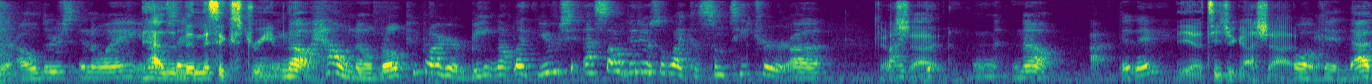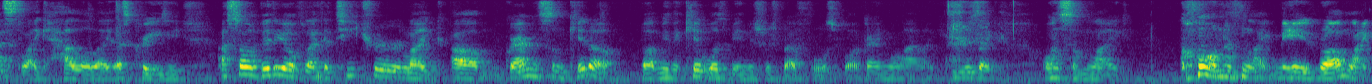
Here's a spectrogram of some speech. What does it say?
your elders in a way. It know hasn't been this extreme. No, hell no, bro. People out here beating up. Like you ever see? I saw videos of like some teacher. uh Got like, shot. n- No, did they? Yeah, teacher got shot. Oh, okay, that's like hella like that's crazy. I saw a video of like a teacher like um grabbing some kid up, but I mean the kid was being disrespectful as fuck. I ain't gonna lie, like he was like on some like calling him like names, bro. I'm like,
